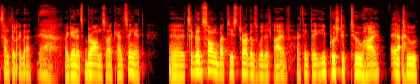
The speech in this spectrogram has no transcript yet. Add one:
something like that. Yeah. Again, it's Brann, so I can't sing it. Uh, it's a good song, but he struggles with it live. I think they, he pushed it too high Yeah. and too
